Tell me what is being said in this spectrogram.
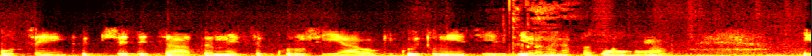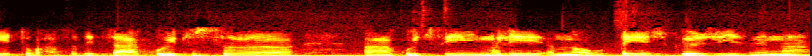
оценка, че децата не са круши ябълки, които ние си избираме на пазара. И това са деца, които са, които са имали много тежка жизнена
